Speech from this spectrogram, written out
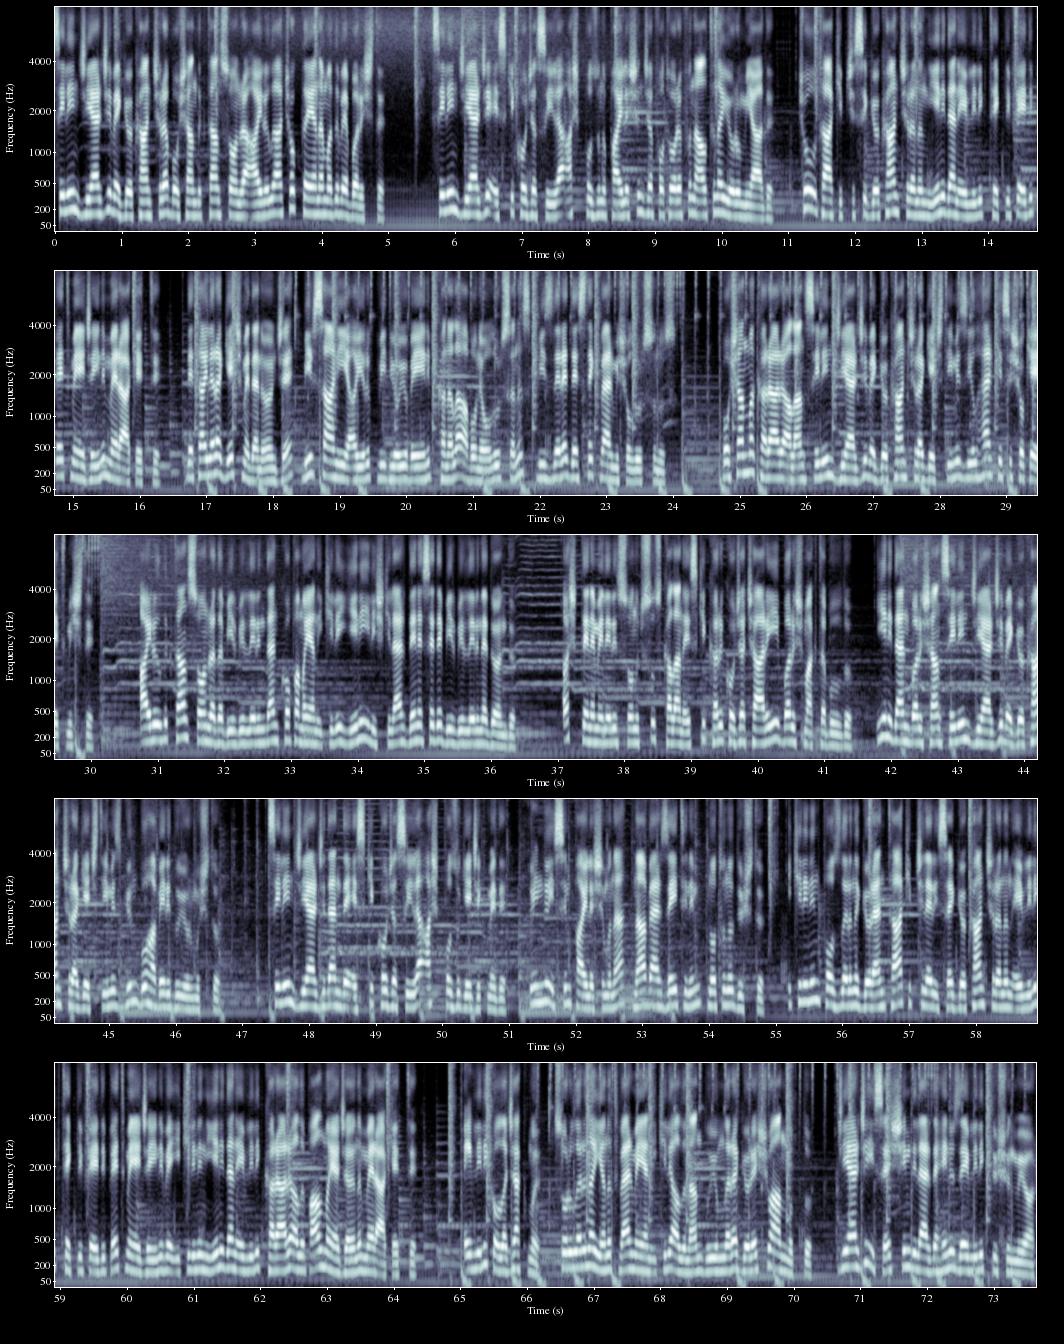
Selin Ciğerci ve Gökhan Çıra boşandıktan sonra ayrılığa çok dayanamadı ve barıştı. Selin Ciğerci eski kocasıyla aşk pozunu paylaşınca fotoğrafın altına yorum yağdı. Çoğu takipçisi Gökhan Çıra'nın yeniden evlilik teklifi edip etmeyeceğini merak etti. Detaylara geçmeden önce, bir saniye ayırıp videoyu beğenip kanala abone olursanız, bizlere destek vermiş olursunuz. Boşanma kararı alan Selin Ciğerci ve Gökhan Çıra geçtiğimiz yıl herkesi şoke etmişti. Ayrıldıktan sonra da birbirlerinden kopamayan ikili yeni ilişkiler denese de birbirlerine döndü. Aşk denemeleri sonuçsuz kalan eski karı koca çareyi barışmakta buldu. Yeniden barışan Selin Ciğerci ve Gökhan Çıra geçtiğimiz gün bu haberi duyurmuştu. Selin Ciğerci'den de eski kocasıyla aşk pozu gecikmedi. Ünlü isim paylaşımına, "Naber Zeytinim" notunu düştü. İkilinin pozlarını gören takipçiler ise Gökhan Çıra'nın evlilik teklifi edip etmeyeceğini ve ikilinin yeniden evlilik kararı alıp almayacağını merak etti. Evlilik olacak mı? Sorularına yanıt vermeyen ikili alınan duyumlara göre şu an mutlu. Ciğerci ise şimdilerde henüz evlilik düşünmüyor.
